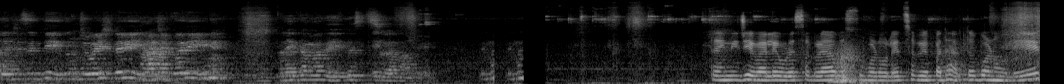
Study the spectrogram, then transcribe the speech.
त्यांची सिद्धी. तुमची वैष्णवी. माझी परी. त्यांनी जेवायला एवढ्या सगळ्या वस्तू बनवल्यात सगळे पदार्थ बनवलेत.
